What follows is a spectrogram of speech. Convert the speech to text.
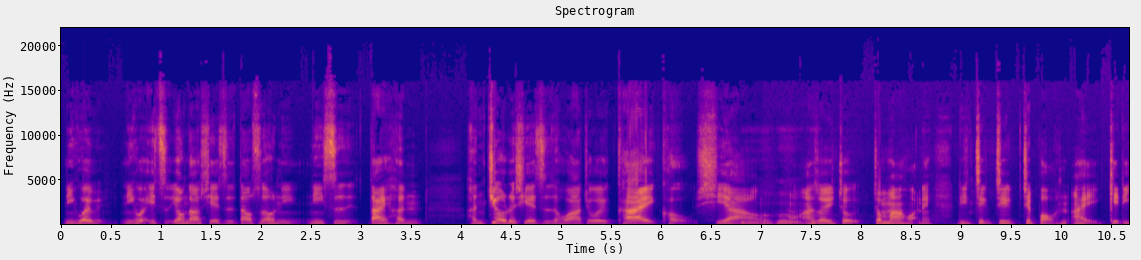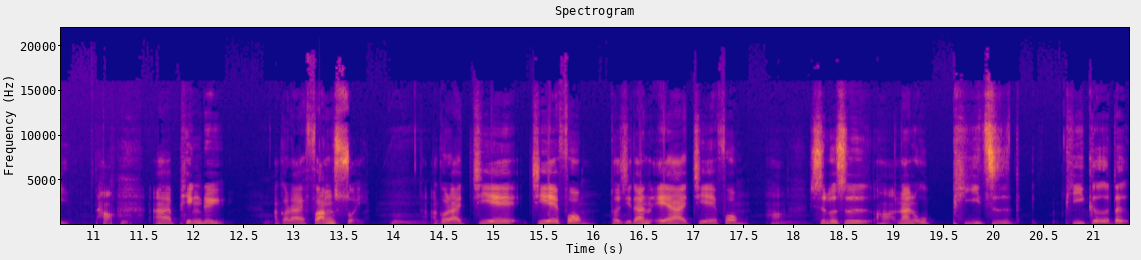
你会你会一直用到鞋子，到时候你你是带很很旧的鞋子的话，就会开口笑啊，所以就就麻烦呢。你这这这部分爱给你，好啊频率。啊，过来防水，嗯，啊，过来接接缝，都、就是咱鞋爱接缝，哈，是不是哈？咱有皮质皮革的，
